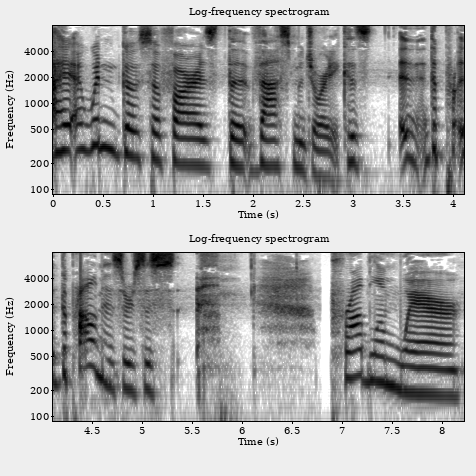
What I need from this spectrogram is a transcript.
I, I wouldn't go so far as the vast majority because uh, the the problem is there's this problem where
